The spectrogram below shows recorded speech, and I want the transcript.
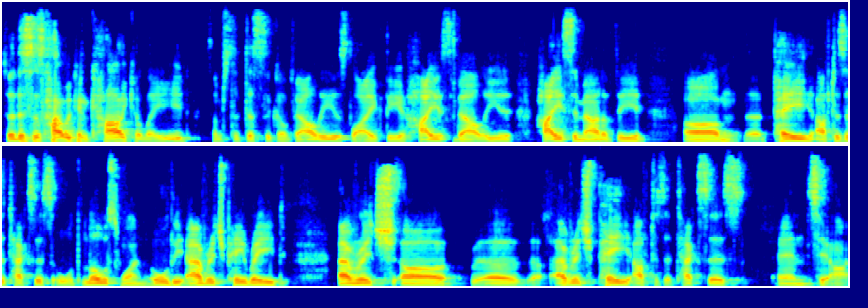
So this is how we can calculate some statistical values like the highest value, highest amount of the um, pay after the taxes, or the lowest one, or the average pay rate, average uh, uh, average pay after the taxes, and so on.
